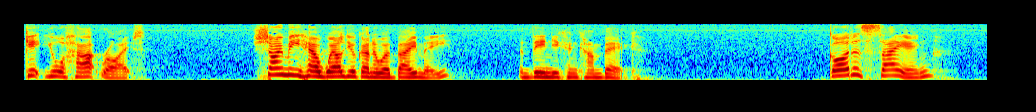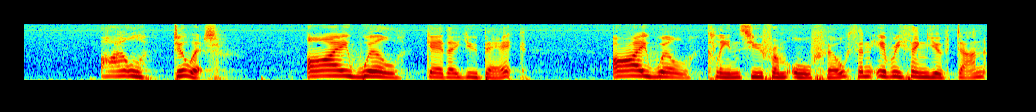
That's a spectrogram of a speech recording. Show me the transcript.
get your heart right. Show me how well you're going to obey me, and then you can come back. God is saying, I'll do it. I will gather you back. I will cleanse you from all filth and everything you've done.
